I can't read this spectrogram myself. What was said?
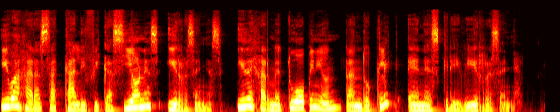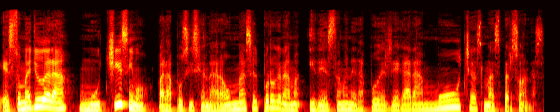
y bajar hasta calificaciones y reseñas y dejarme tu opinión dando clic en escribir reseña. Esto me ayudará muchísimo para posicionar aún más el programa y de esta manera poder llegar a muchas más personas.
